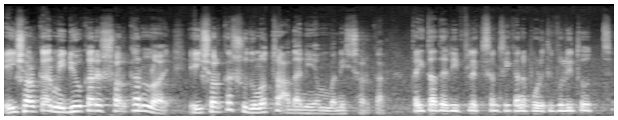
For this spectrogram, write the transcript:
এই সরকার মিডিওকারের সরকার নয়। এই সরকার শুধুমাত্র আদানি আম্বানির সরকার। তাই তাদের রিফ্লেকশন সেখানে প্রতিফলিত হচ্ছে।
